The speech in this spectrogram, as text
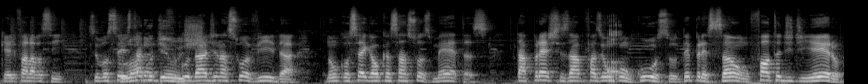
que ele falava assim: se você está Glória com a Deus. dificuldade na sua vida, não consegue alcançar suas metas, tá prestes a fazer um concurso, depressão, falta de dinheiro.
